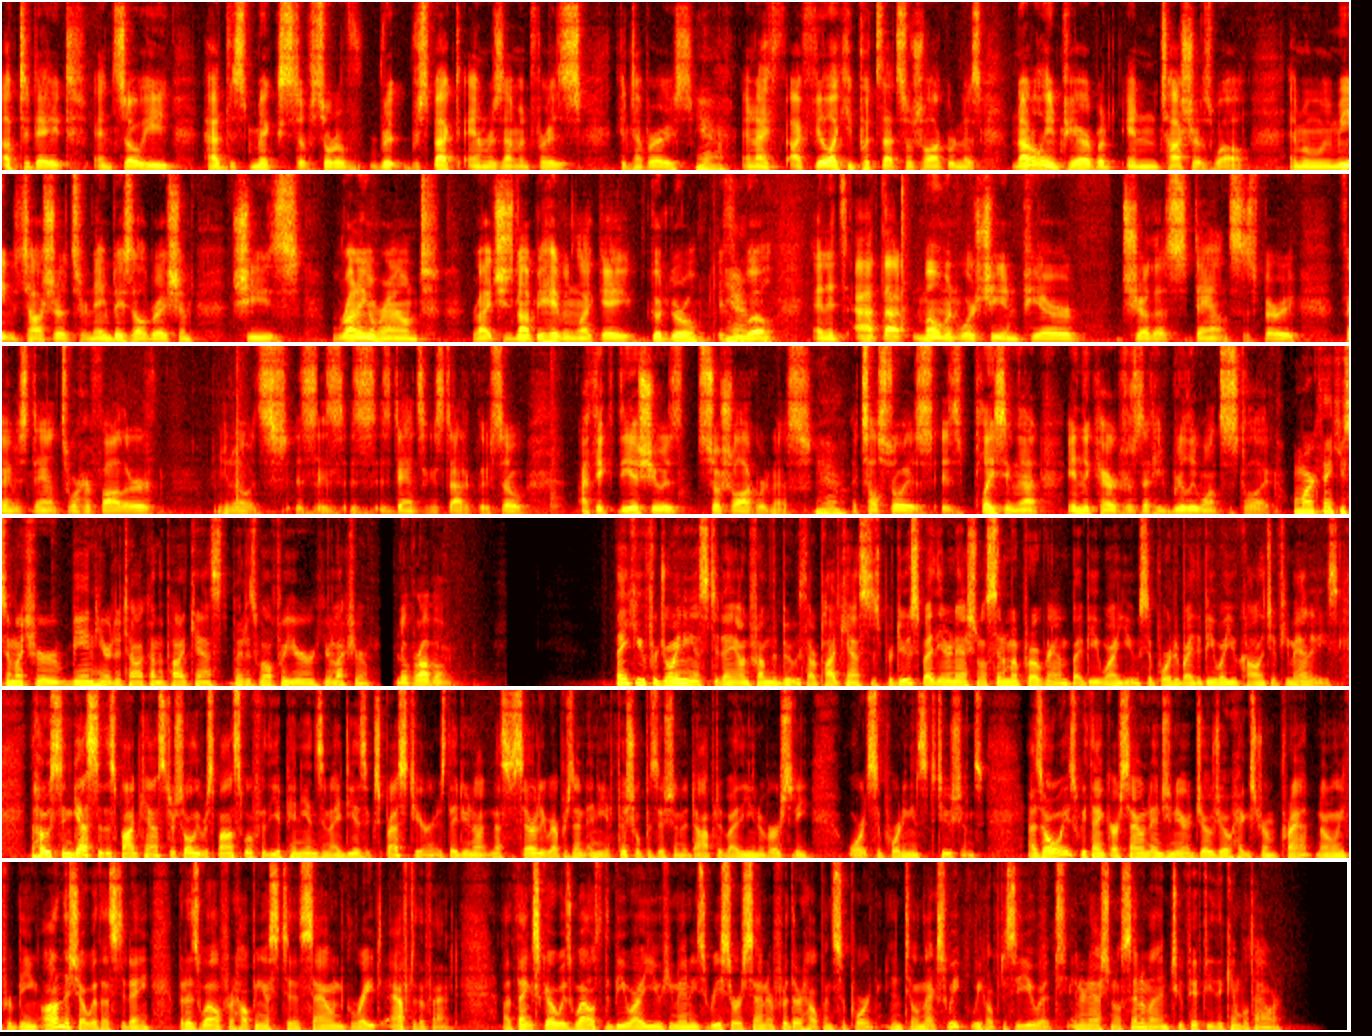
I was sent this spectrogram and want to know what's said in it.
up to date, and so he had this mix of sort of re- respect and resentment for his contemporaries. Yeah. And I, I feel like he puts that social awkwardness not only in Pierre, but in Natasha as well. And when we meet Natasha, it's her name day celebration. She's running around, right? She's not behaving like a good girl, if Yeah. you will. And it's at that moment where she and Pierre share this dance, this very famous dance where her father, you know, is is, is, is, is dancing ecstatically. So I think the issue is social awkwardness. Yeah. Tolstoy is is placing that in the characters that he really wants us to like. Well, Mark, thank you so much for being here to talk on the podcast, but as well for your, your lecture. No problem. Thank you for joining us today on From the Booth. Our podcast is produced by the International Cinema Program by BYU, supported by the BYU College of Humanities. The hosts and guests of this podcast are solely responsible for the opinions and ideas expressed here, as they do not necessarily represent any official position adopted by the university or its supporting institutions. As always, we thank our sound engineer, Jojo Hegstrom Pratt, not only for being on the show with us today, but as well for helping us to sound great after the fact. Uh, thanks go as well to the BYU Humanities Resource Center for their help and support. Until next week, we hope to see you at International Cinema and 250 the Kimball Tower.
